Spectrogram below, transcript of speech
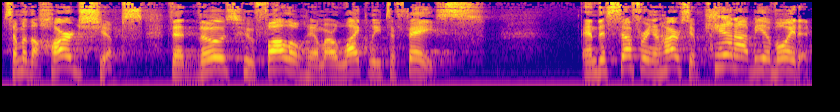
some of the hardships that those who follow him are likely to face. And this suffering and hardship cannot be avoided.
